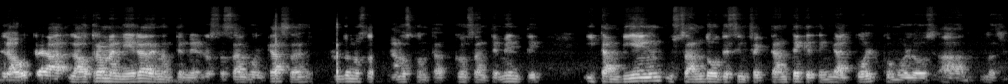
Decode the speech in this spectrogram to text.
la otra, la otra manera de mantenernos a salvo en casa dándonos las manos constantemente y también usando desinfectante que tenga alcohol, como los, uh, los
